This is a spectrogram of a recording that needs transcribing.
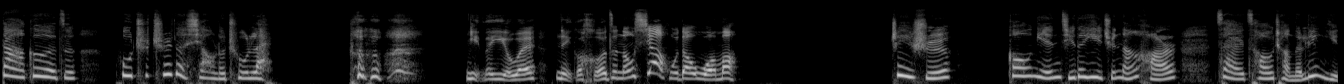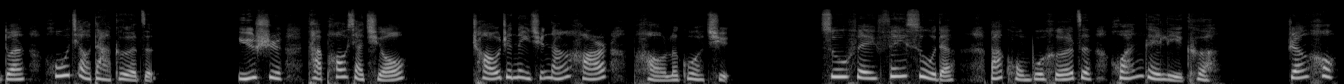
大个子扑哧哧的笑了出来，呵呵，你们以为那个盒子能吓唬到我吗？这时。高年级的一群男孩在操场的另一端呼叫大个子，于是他抛下球，朝着那群男孩跑了过去。苏菲飞速的把恐怖盒子还给李克，然后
